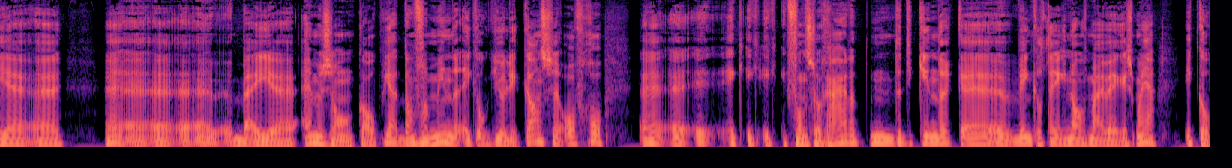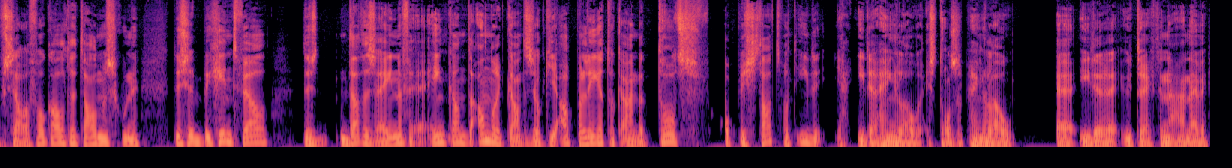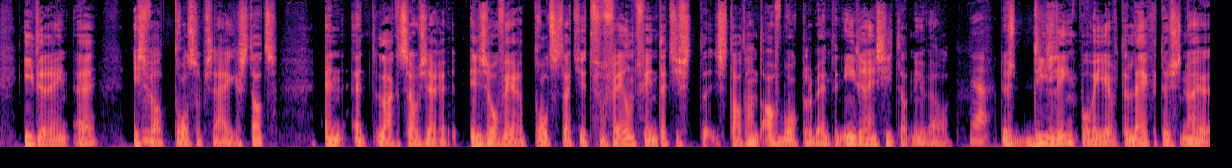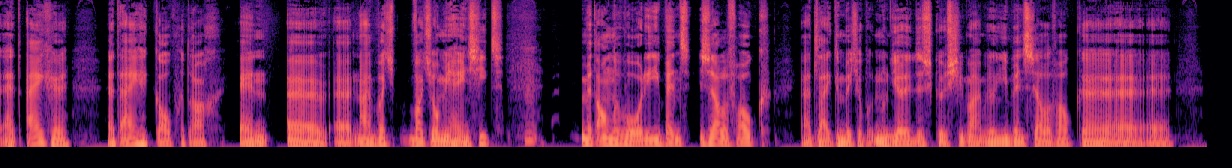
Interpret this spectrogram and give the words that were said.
eh, eh, eh, bij Amazon koop... Ja, dan verminder ik ook jullie kansen. Of, goh, ik, ik, ik, ik vond het zo raar dat, dat die kinderwinkel tegenover mij weg is. Maar ja, ik koop zelf ook altijd al mijn schoenen. Dus het begint wel... Dus dat is één, één kant. De andere kant is ook, je appelleert ook aan de trots op je stad. Want ieder, ja, ieder Hengelo is trots op Hengelo. Uh, iedere Utrechtenaar, iedereen is wel trots op zijn eigen stad. En het, laat ik het zo zeggen, in zoverre trots dat je het vervelend vindt... dat je stad aan het afbrokkelen bent. En iedereen ziet dat nu wel. Ja. Dus die link proberen we te leggen tussen nou ja, het, eigen, het eigen koopgedrag... en uh, uh, nou, wat, je, wat je om je heen ziet. Hm. Met andere woorden, je bent zelf ook... Ja, het lijkt een beetje op een milieudiscussie... maar ik bedoel, je bent zelf ook... Uh,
